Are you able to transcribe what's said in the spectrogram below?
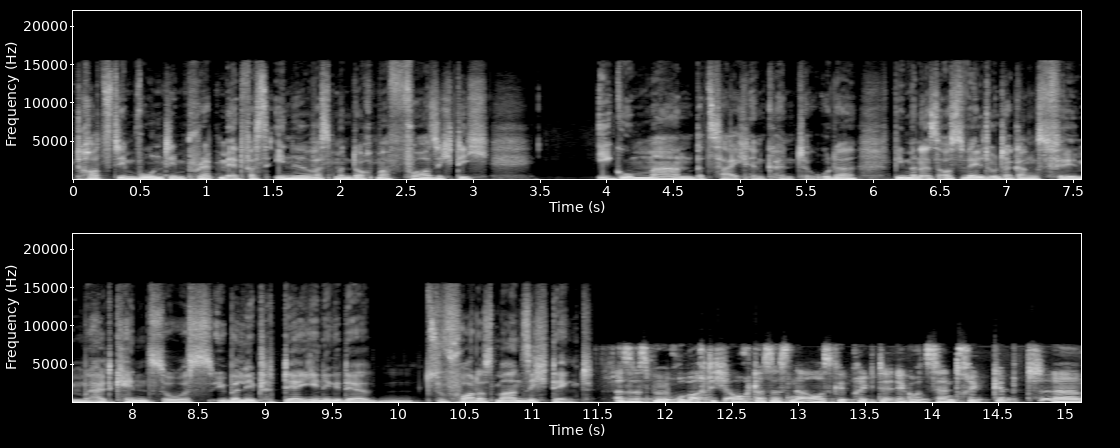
trotzdem wohnt dem Preppen etwas inne, was man doch mal vorsichtig Egoman bezeichnen könnte. Oder wie man es aus Weltuntergangsfilmen halt kennt. So, es überlebt derjenige, der zuvor das mal an sich denkt. Also das beobachte ich auch, dass es eine ausgeprägte Egozentrik gibt äh,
